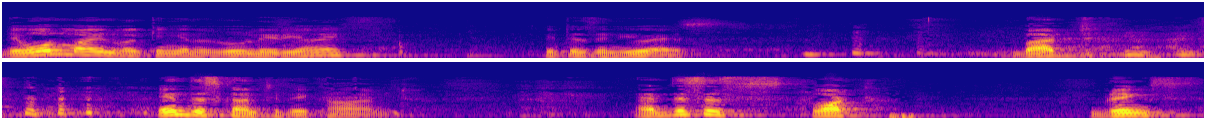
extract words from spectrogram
They won't mind working in a rural area if it is in US. But in this country they can't. And this is what brings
